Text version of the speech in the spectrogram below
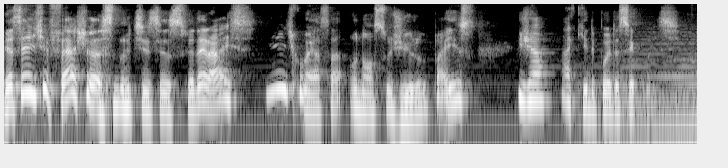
E assim a gente fecha as notícias federais e a gente começa o nosso giro do país, já aqui depois da sequência.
